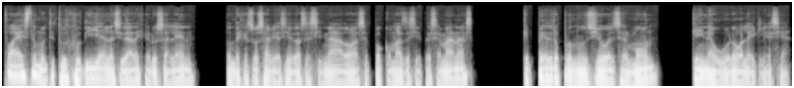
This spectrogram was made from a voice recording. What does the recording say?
Fue a esta multitud judía en la ciudad de Jerusalén, donde Jesús había sido asesinado hace poco más de siete semanas, que Pedro pronunció el sermón que inauguró la iglesia.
